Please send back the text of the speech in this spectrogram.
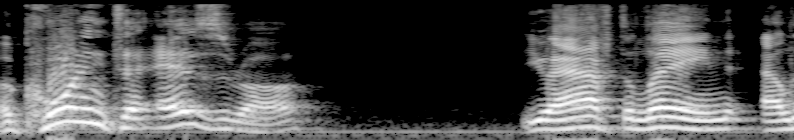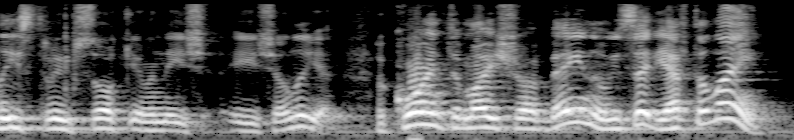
According to Ezra, you have to lane at least three psukim in each, each aliyah. According to Moshe Rabbeinu, he said you have to lane.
